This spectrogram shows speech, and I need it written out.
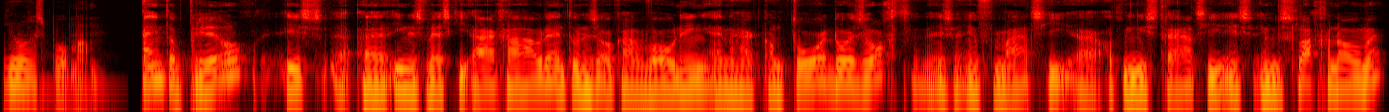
Joris Polman. Eind april is uh, Ines Wesky aangehouden en toen is ook haar woning en haar kantoor doorzocht. Deze informatie, uh, administratie is in beslag genomen.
